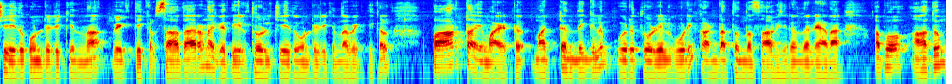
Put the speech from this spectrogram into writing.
ചെയ്തുകൊണ്ടിരിക്കുന്ന വ്യക്തികൾ സാധാരണഗതിയിൽ തൊഴിൽ ചെയ്തുകൊണ്ടിരിക്കുന്ന വ്യക്തികൾ പാർട്ട് ടൈമായിട്ട് മറ്റെന്തെങ്കിലും ഒരു തൊഴിൽ കൂടി കണ്ടെത്തുന്ന സാഹചര്യം തന്നെയാണ്. അപ്പോൾ അതും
